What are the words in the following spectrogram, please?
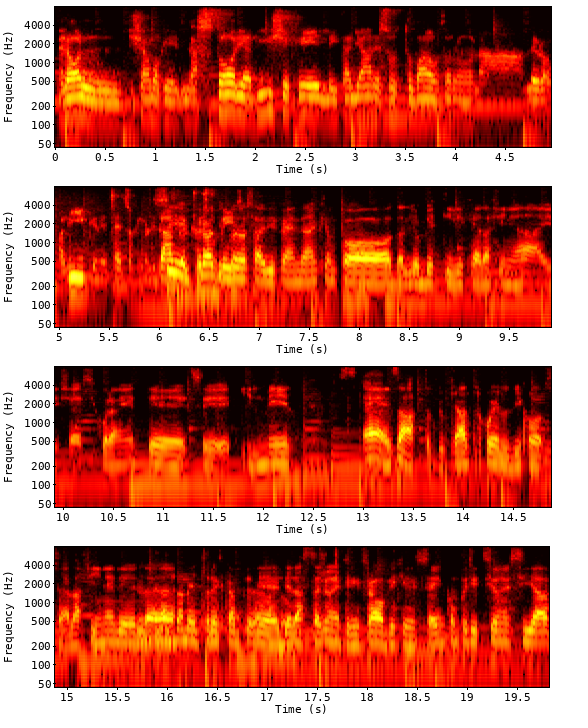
però diciamo che la storia dice che le italiane sottovalutano la, l'Europa League, nel senso che non gli danno sì, però di quello sai, dipende anche un po' dagli obiettivi che alla fine hai, cioè sicuramente se il Milan eh, esatto, più che altro quello, dico, se alla fine del, del campionato. Eh, della stagione ti ritrovi che sei in competizione sia,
